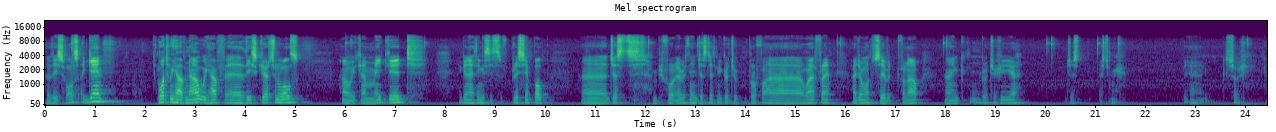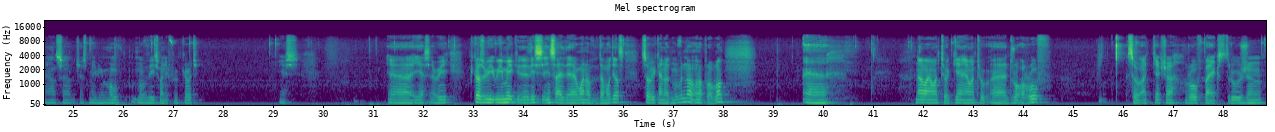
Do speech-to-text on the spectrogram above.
these walls again what we have now we have uh, these curtain walls. How we can make it. Again I think it's, pretty simple. Uh, just before everything just let me go to profile wireframe. I don't want to save it for now. And go to here. Just let me uh, sorry. Cancel just maybe move move this one if we could. Yes uh, yes uh, we because we, we make uh, this inside uh, one of the models so we cannot move no no problem. Now I want to again I want to draw a roof. So architecture roof by extrusion.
